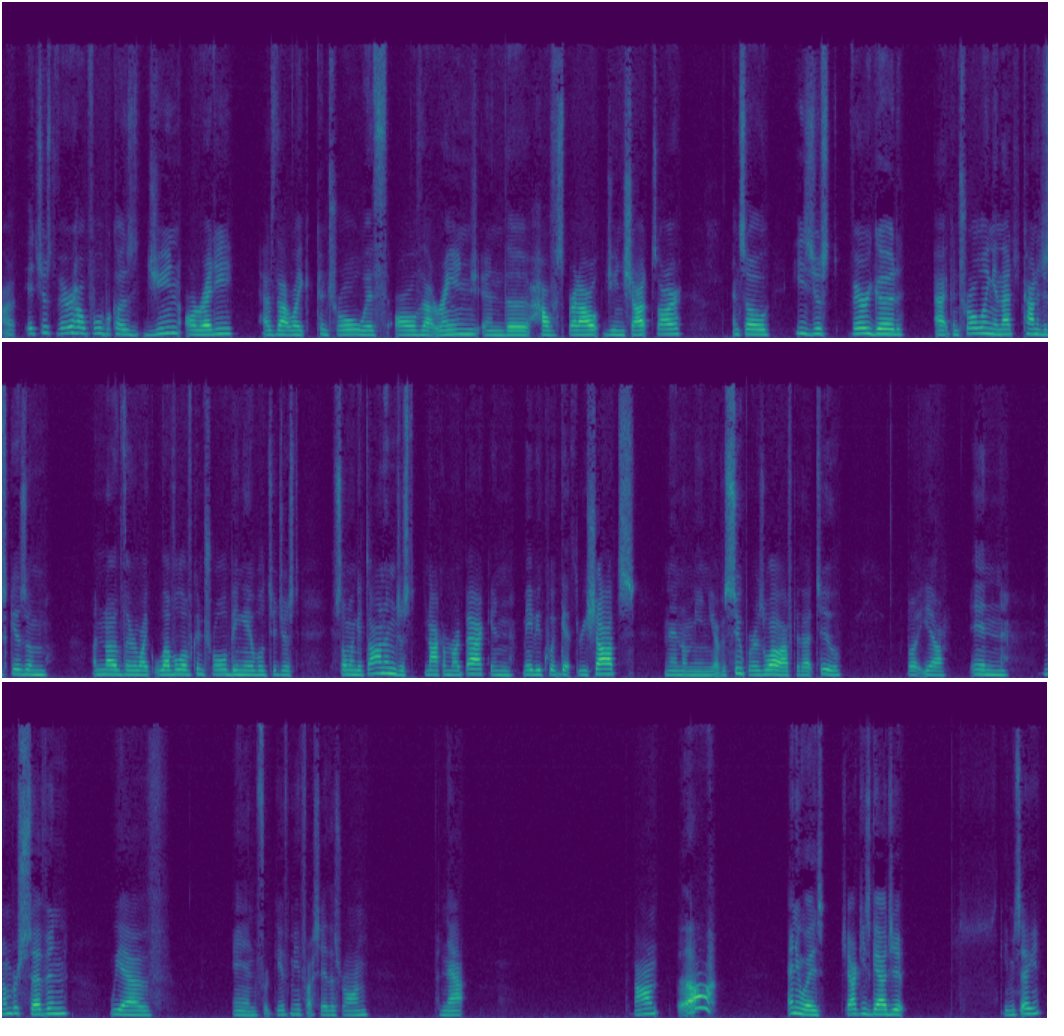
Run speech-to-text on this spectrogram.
Uh, it's just very helpful because Gene already has that like control with all of that range and the how spread out Gene's shots are, and so he's just very good at controlling, and that kind of just gives him another like level of control, being able to just someone gets on him, just knock him right back and maybe quick get three shots. And then I mean you have a super as well after that too. But yeah, in number seven we have and forgive me if I say this wrong, Panat Panan ah Anyways, Jacky's gadget. Give me a second.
